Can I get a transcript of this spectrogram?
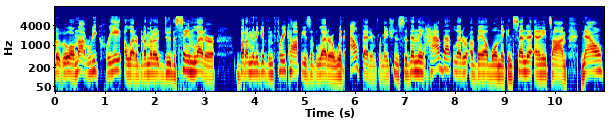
well not recreate a letter, but I'm going to do the same letter, but I'm going to give them three copies of the letter without that information, so then they have that letter available and they can send it at any time. Now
